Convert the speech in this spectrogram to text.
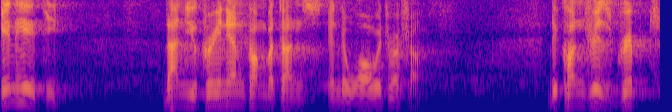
in Haiti than Ukrainian combatants in the war with Russia. The country is gripped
